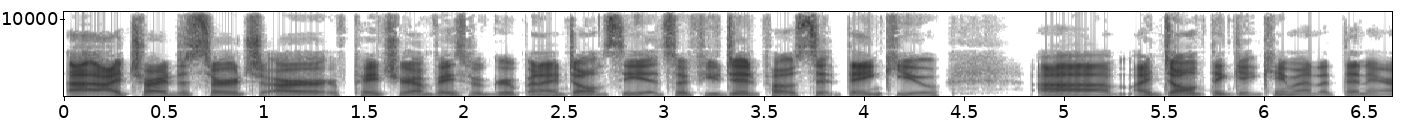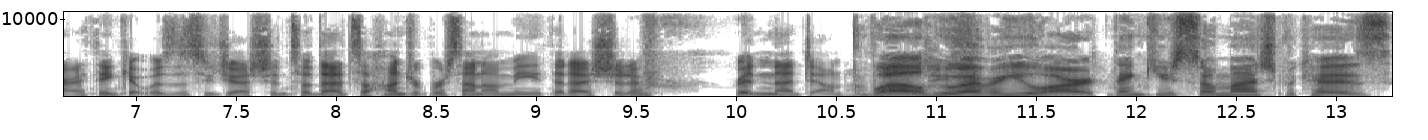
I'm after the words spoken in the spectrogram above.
I I tried to search our Patreon Facebook group and I don't see it. So if you did post it, thank you. Um, I don't think it came out of thin air. I think it was a suggestion. So that's 100% on me that I should have written that down. Well, whoever you are, thank you so much because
